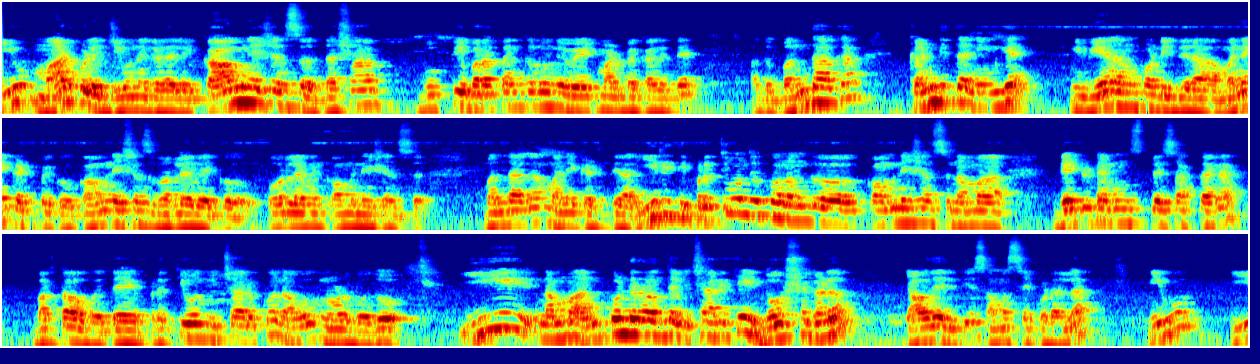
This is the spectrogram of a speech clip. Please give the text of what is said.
ನೀವು ಮಾಡ್ಕೊಳ್ಳಿ ಜೀವನಗಳಲ್ಲಿ ಕಾಂಬಿನೇಷನ್ಸ್ ದಶಾ ಭುಕ್ತಿ ಬರೋ ತನಕನೂ ನೀವು ವೇಟ್ ಮಾಡಬೇಕಾಗುತ್ತೆ. ಅದು ಬಂದಾಗ ಖಂಡಿತ ನಿಮಗೆ ನೀವು ಏನು ಅಂದ್ಕೊಂಡಿದ್ದೀರಾ ಮನೆ ಕಟ್ಟಬೇಕು ಕಾಂಬಿನೇಷನ್ಸ್ ಬರಲೇಬೇಕು ಫೋರ್ ಲೆವೆನ್ ಕಾಂಬಿನೇಷನ್ಸ್ ಬಂದಾಗ ಮನೆ ಕಟ್ತೀರಾ? ಈ ರೀತಿ ಪ್ರತಿಯೊಂದಕ್ಕೂ ಒಂದೊಂದು ಕಾಂಬಿನೇಷನ್ಸ್ ನಮ್ಮ ಡೇ ಟು ಟೈಮಿಂಗ್ಸ್ ಪ್ಲೇಸ್ ಆಗ್ದಾಗ ಬರ್ತಾ ಹೋಗುತ್ತೆ. ಪ್ರತಿಯೊಂದು ವಿಚಾರಕ್ಕೂ ನಾವು ನೋಡ್ಬೋದು. ಈ ನಮ್ಮ ಅಂದ್ಕೊಂಡಿರುವಂಥ ವಿಚಾರಕ್ಕೆ ಈ ದೋಷಗಳು ಯಾವುದೇ ರೀತಿ ಸಮಸ್ಯೆ ಕೊಡಲ್ಲ. ನೀವು ಈ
